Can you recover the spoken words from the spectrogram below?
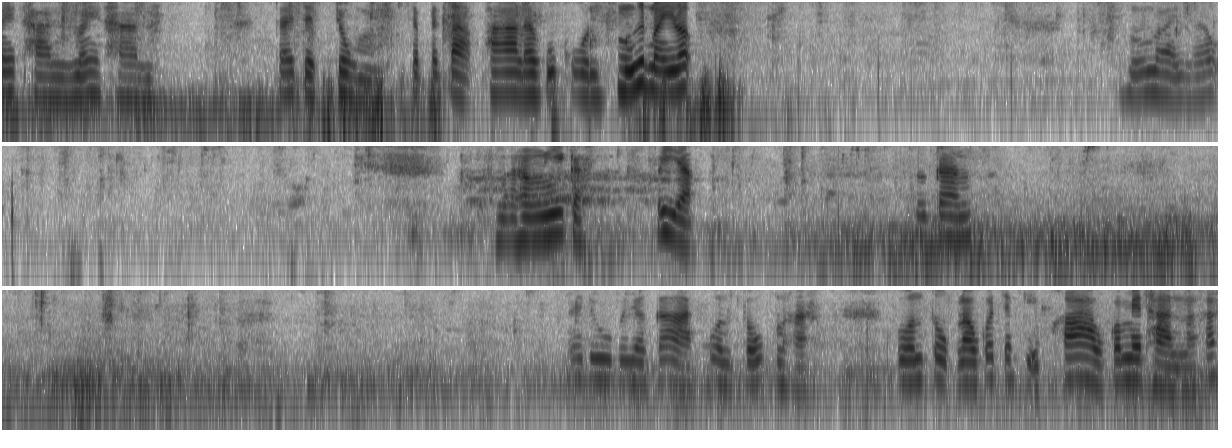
ไม่ทันไม่ทัน ได้แต่จุ่มจะไปตากผ้าแล้วทุกคนมืดไหมแล้วมืดไหมแล้ว มาทางนี้กันเปียกคือกันไปดูบรรยากาศฝนตกนะคะ ฝนตกเราก็จะเก็บข้าวก็ไม่ทันนะคะ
